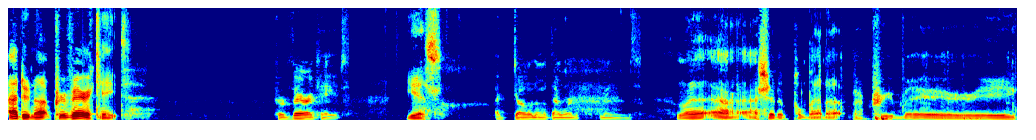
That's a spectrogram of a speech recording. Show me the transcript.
I do not prevaricate. Prevaricate. Yes. I don't know what that word means. Well, I, I should have pulled that up. Prevaricate.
